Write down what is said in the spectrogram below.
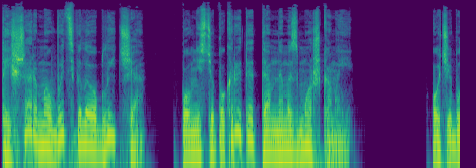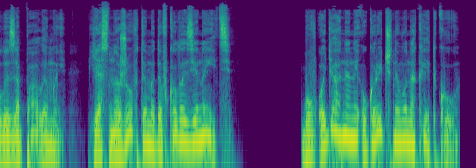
Той шар мав вицвіле обличчя, повністю покрите темними зморшками. Очі були запалими, ясно жовтими довкола зіниць. Був одягнений у коричневу накидку.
